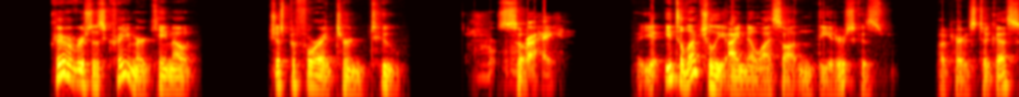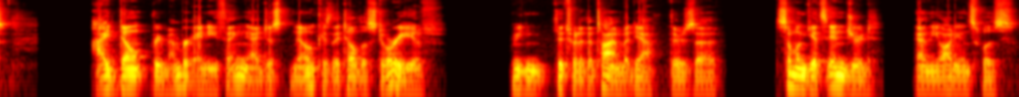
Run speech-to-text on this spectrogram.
Kramer versus Kramer came out just before I turned two. So- right. Yeah, Intellectually, I know I saw it in theaters because my parents took us. I don't remember anything. I just know because they tell the story of. We can get to it at the time, but yeah, there's a someone gets injured and the audience was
